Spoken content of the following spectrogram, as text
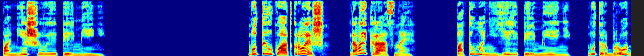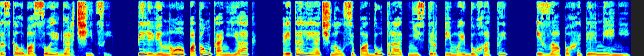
помешивая пельмени. «Бутылку откроешь? Давай красное». Потом они ели пельмени, бутерброды с колбасой и горчицей. Пили вино, потом коньяк. Виталий очнулся под утро от нестерпимой духоты и запаха пельменей,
